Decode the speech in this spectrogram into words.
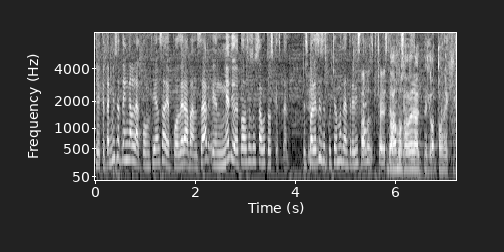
y el que también se tengan la confianza de poder avanzar en medio de todos esos autos que están. ¿Les Sí. parece si escuchamos la entrevista? Vamos a escuchar a Esteban Vamos a ver al piloto regio.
